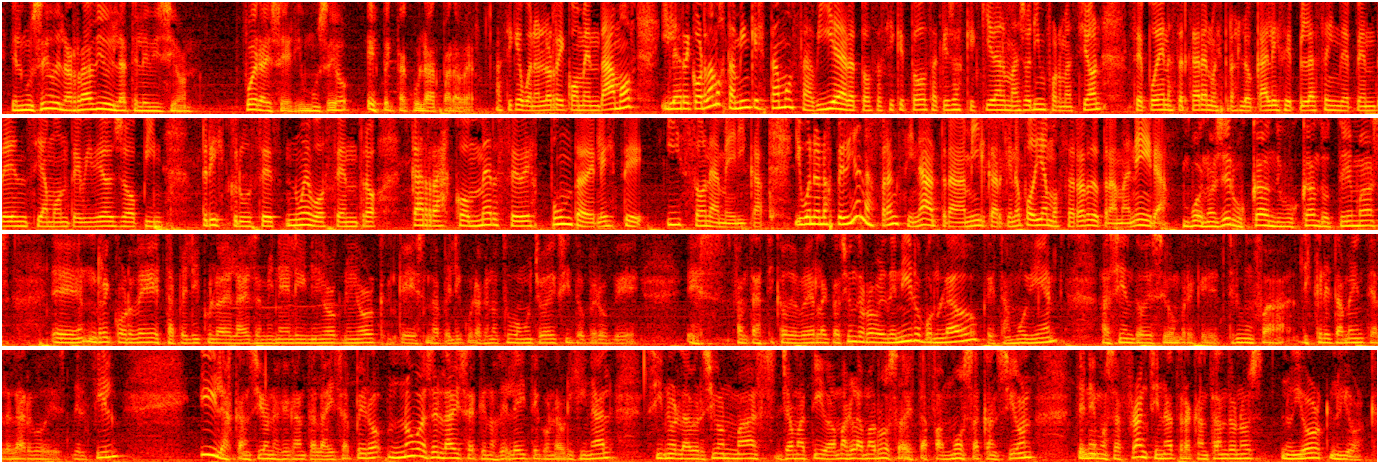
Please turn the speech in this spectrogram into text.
El Museo de la Radio y la Televisión. Fuera de serie, un museo espectacular para ver. Así que bueno, lo recomendamos y les recordamos también que estamos abiertos, así que todos aquellos que quieran mayor información se pueden acercar a nuestros locales de Plaza Independencia, Montevideo Shopping, Tris Cruces, Nuevo Centro, Carrasco, Mercedes, Punta del Este y Zona América. Y bueno, nos pedían a Frank Sinatra, a Milcar, que no podíamos cerrar de otra manera. Bueno, ayer buscando y buscando temas, eh, recordé esta película de la Esa Minnelli, New York, New York, que es una película que no tuvo mucho éxito, pero que es fantástico de ver. La actuación de Robert De Niro, por un lado, que está muy bien, haciendo ese hombre que triunfa discretamente a lo largo de- del film, y las canciones que canta Liza. Pero no va a ser Liza que nos deleite con la original, sino la versión más llamativa, más glamorosa de esta famosa canción. Tenemos a Frank Sinatra cantándonos New York, New York.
